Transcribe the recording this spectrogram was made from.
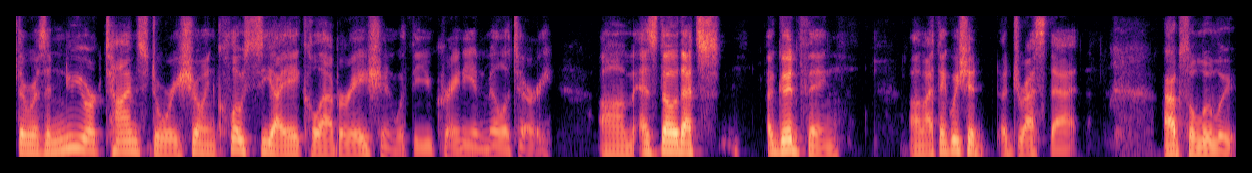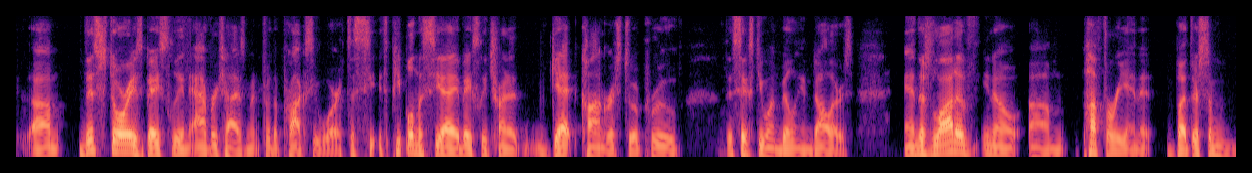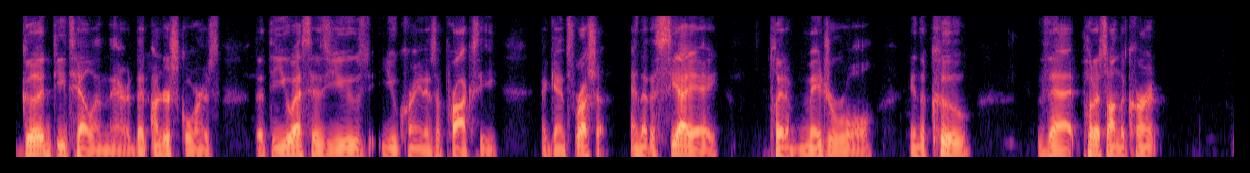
there was a New York Times story showing close CIA collaboration with the Ukrainian military, um, as though that's a good thing. Um, I think we should address that. Absolutely. Um, this story is basically an advertisement for the proxy war. It's, it's people in the CIA basically trying to get Congress to approve the $61 billion. And there's a lot of, you know, um, puffery in it, but there's some good detail in there that underscores that the U.S. has used Ukraine as a proxy against Russia and that the CIA played a major role in the coup that put us on the current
